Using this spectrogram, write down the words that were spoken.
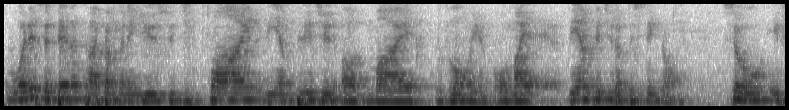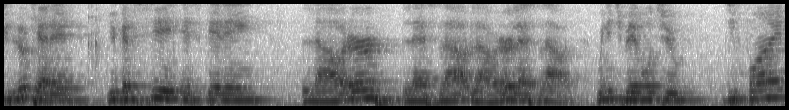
what is the data type I'm going to use to define the amplitude of my volume or my the amplitude of the signal. So if you look at it, you can see it's getting louder, less loud, louder, less loud. We need to be able to define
